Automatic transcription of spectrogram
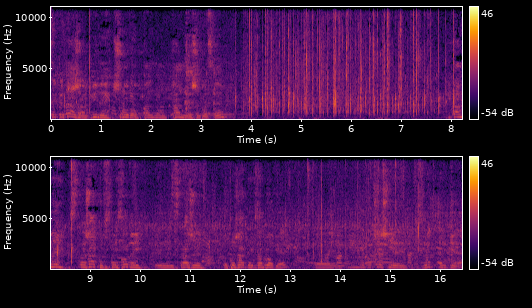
Sekretarza gminy Szumowo, panią Hannę Szybowską. Witamy strażaków z Państwowej y, Straży Pożarnej w Zambrowie y, i jednocześnie z JRG,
